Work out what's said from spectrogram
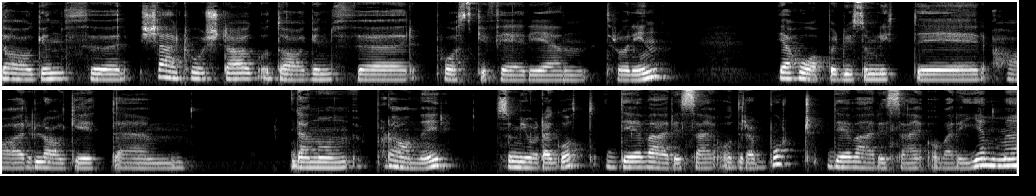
dagen før skjærtorsdag og dagen før påskeferien trår inn. Jeg håper du som lytter har laget um, deg noen planer som gjør deg godt, det være seg å dra bort, det være seg å være hjemme,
